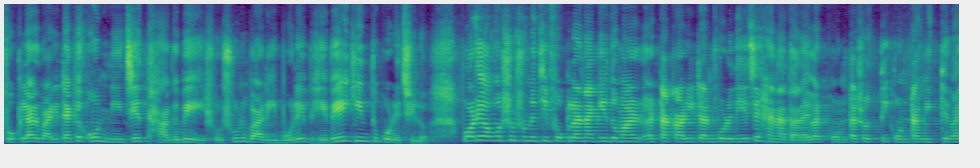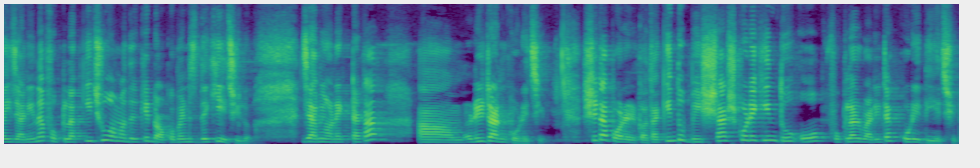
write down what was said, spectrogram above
ফোকলার বাড়িটাকে ও নিজে থাকবে শ্বশুর বাড়ি বলে ভেবেই কিন্তু করেছিল। পরে অবশ্য শুনেছি ফোকলা নাকি তোমার টাকা রিটার্ন করে দিয়েছে। হ্যাঁ না, তারা এবার কোনটা সত্যি, কোনটা মিথ্যে ভাই জানি না। ফোকলা কিছু আমাদেরকে ডকুমেন্টস দেখিয়েছিল যে আমি অনেক টাকা রিটার্ন করেছি। সেটা পরের কথা। কিন্তু বিশ্বাস করে কিন্তু ও ফোকলার বাড়িটা করে দিয়েছিল।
